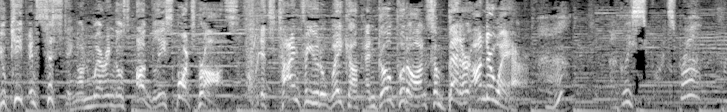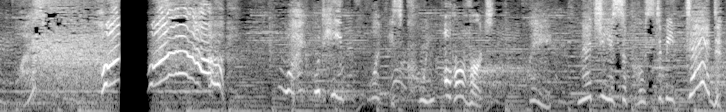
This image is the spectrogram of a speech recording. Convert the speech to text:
You keep insisting on wearing those ugly sports bras. It's time for you to wake up and go put on some better underwear. Huh? Ugly sports bra? What? Ah! Ah! Why would he... What is going on? Pervert! Wait, Neji is supposed to be dead!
